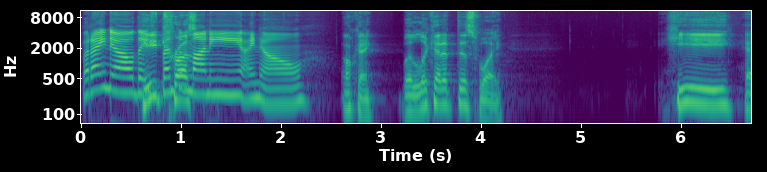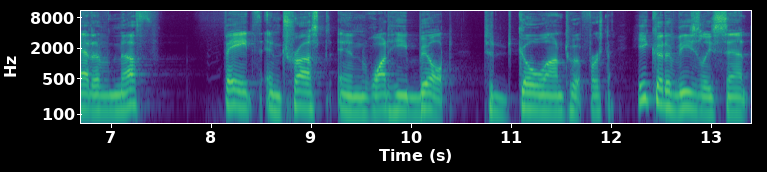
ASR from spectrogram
But I know they He spent trust- the money. I know. Okay, but look at it this way. He had enough faith and trust in what he built to go on to it first. He could have easily sent.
